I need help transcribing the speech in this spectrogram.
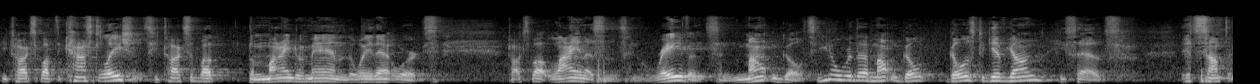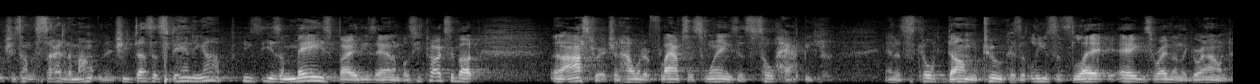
He talks about the constellations. He talks about the mind of man and the way that works. He talks about lionesses and ravens and mountain goats. You know where the mountain goat goes to give young? He says, it's something. She's on the side of the mountain and she does it standing up. He's, he's amazed by these animals. He talks about an ostrich and how when it flaps its wings, it's so happy. And it's so dumb, too, because it leaves its eggs right on the ground.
